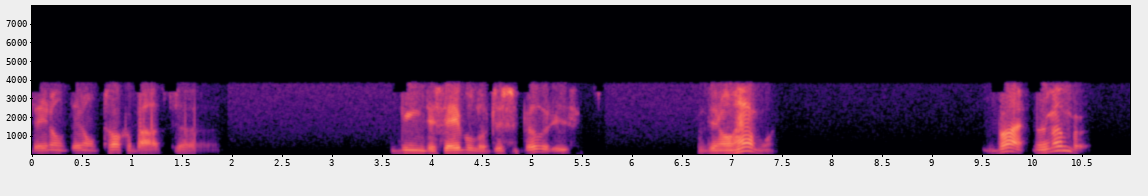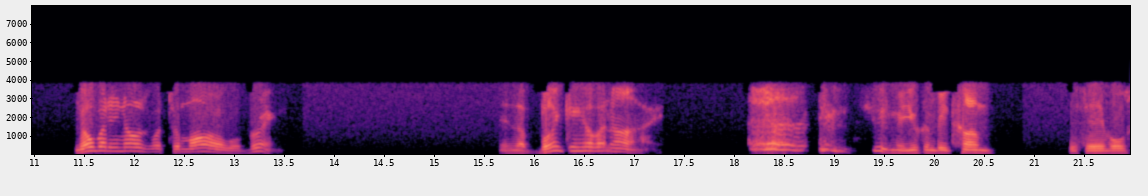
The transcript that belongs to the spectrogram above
they don't they don't talk about uh, being disabled or disabilities. They don't have one. But remember, nobody knows what tomorrow will bring. In the blinking of an eye, excuse me, you can become disabled,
